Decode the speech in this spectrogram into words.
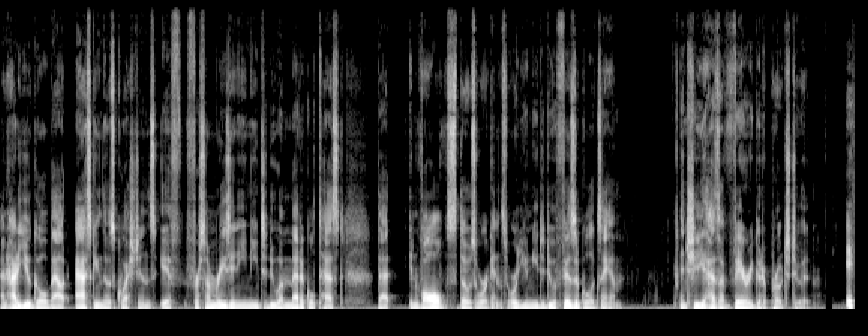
And how do you go about asking those questions if for some reason you need to do a medical test that involves those organs or you need to do a physical exam? And she has a very good approach to it if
